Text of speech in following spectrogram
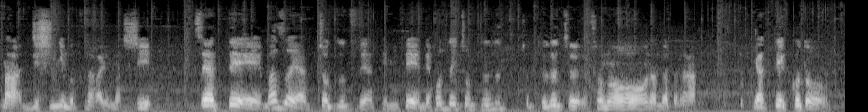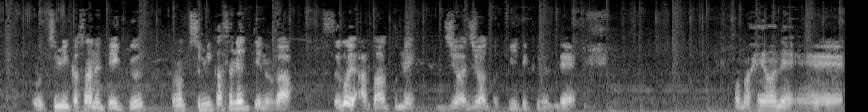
まあ、自信にもつながりますし、そうやって、まずはや、ちょっとずつやってみて、で、本当にちょっとずつ、ちょっとずつ、その、なんだろうな、やっていくことを積み重ねていく。その積み重ねっていうのが、すごい後々ね、じわじわと効いてくるんで、この辺はね、え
